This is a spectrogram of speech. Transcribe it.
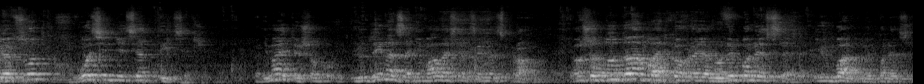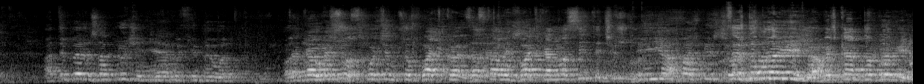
980 тисяч. Понимаєте, щоб людина займалася цими справами. Тому що туди батько в району не понесе, і в банк не понесе. А тепер заключення я хотів би от. Так а ми що, хочемо, щоб батька заставити батька носити чи що? Ні, я батьківського. Це ж добровільно, ми ж кажемо добровільно.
